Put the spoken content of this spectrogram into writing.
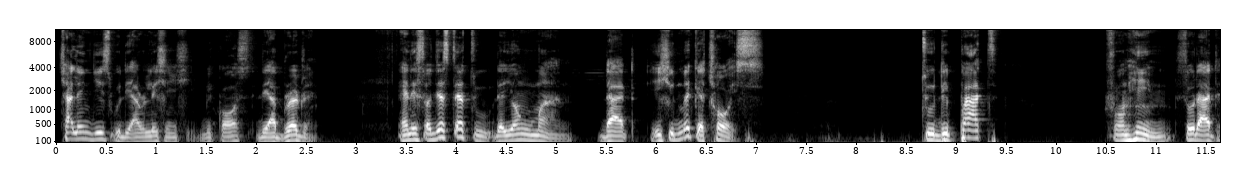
challenges with their relationship because they are brethren. And he suggested to the young man that he should make a choice to depart from him so that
